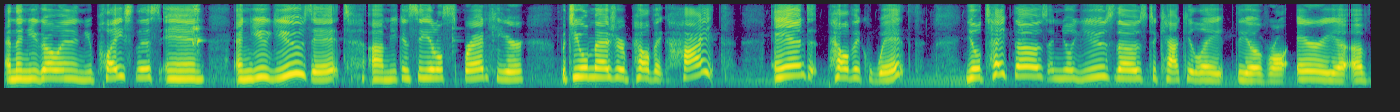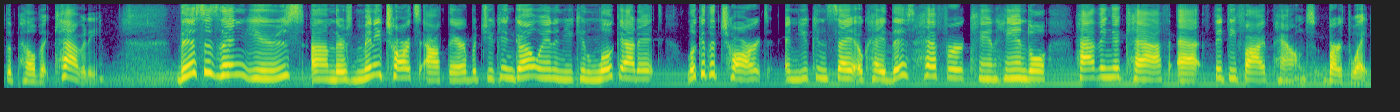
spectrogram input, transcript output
and then you go in and you place this in and you use it. Um, you can see it'll spread here, but you will measure pelvic height and pelvic width. you'll take those and you'll use those to calculate the overall area of the pelvic cavity. This is then used, um, there's many charts out there, but you can go in and you can look at it, look at the chart, and you can say, okay, this heifer can handle having a calf at 55 pounds birth weight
